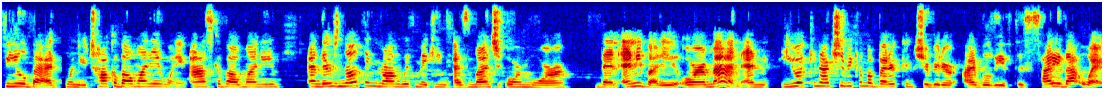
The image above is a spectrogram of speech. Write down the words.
feel bad when you talk about money when you ask about money. And there's nothing wrong with making as much or more than anybody or a man. And you can actually become a better contributor, I believe, to society that way.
